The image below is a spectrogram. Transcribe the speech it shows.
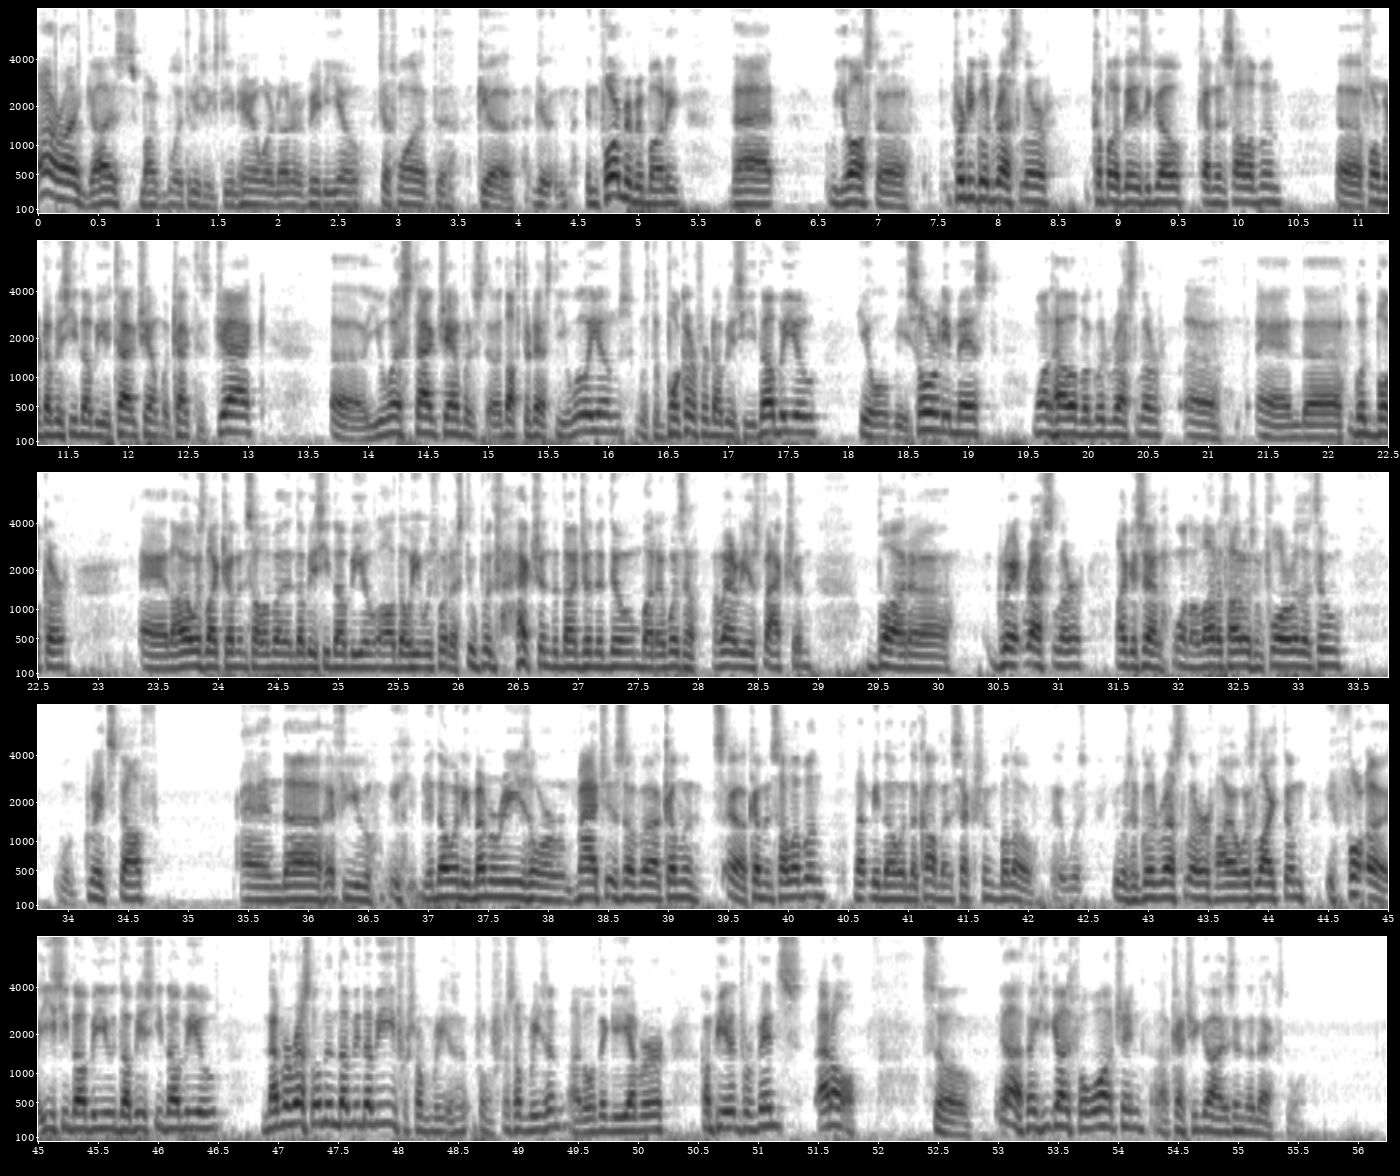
Alright guys, it's MarkBoy316 here with another video. Just wanted to get, get, inform everybody that we lost a pretty good wrestler a couple of days ago, Kevin Sullivan, uh, former WCW tag champ with Cactus Jack, uh, US tag champ with uh, Dr. Dusty Williams, was the booker for WCW. He will be sorely missed. One hell of a good wrestler uh, and uh, good booker. And I always liked Kevin Sullivan in WCW, although he was with a stupid faction, the Dungeon of Doom, but it was a hilarious faction but uh, great wrestler. Like I said, won a lot of titles in Florida too. Great stuff. And uh, if you if you know any memories or matches of uh, Kevin uh, Kevin Sullivan, let me know in the comment section below. It was he was a good wrestler. I always liked him. For uh, ECW, WCW, never wrestled in WWE for some reason. For, for some reason, I don't think he ever competed for Vince at all. So yeah, thank you guys for watching. I'll catch you guys in the next one.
